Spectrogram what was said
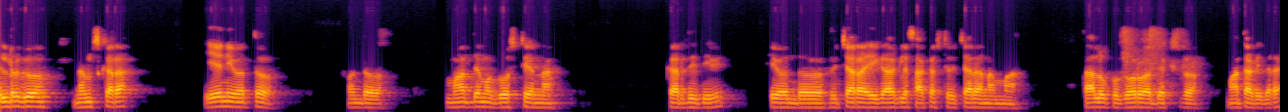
ಎಲ್ರಿಗೂ ನಮಸ್ಕಾರ. ಏನಿವತ್ತು ಒಂದು ಮಾಧ್ಯಮ ಗೋಷ್ಠಿಯನ್ನು ಕರೆದಿದ್ದೀವಿ. ಈ ಒಂದು ವಿಚಾರ ಈಗಾಗಲೇ ಸಾಕಷ್ಟು ವಿಚಾರ ನಮ್ಮ ತಾಲೂಕು ಗೌರವಾಧ್ಯಕ್ಷರು ಮಾತಾಡಿದ್ದಾರೆ.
